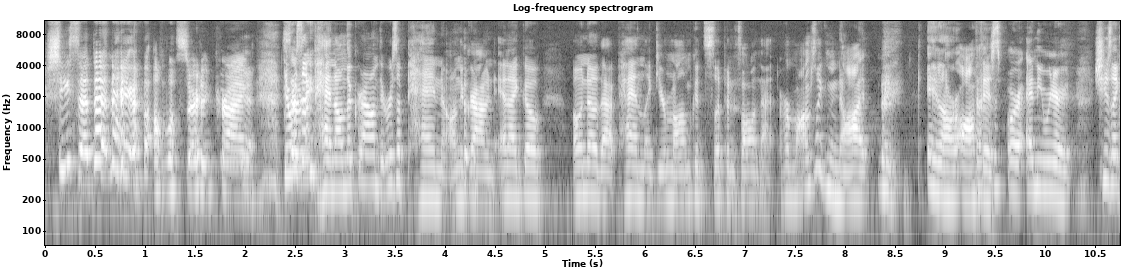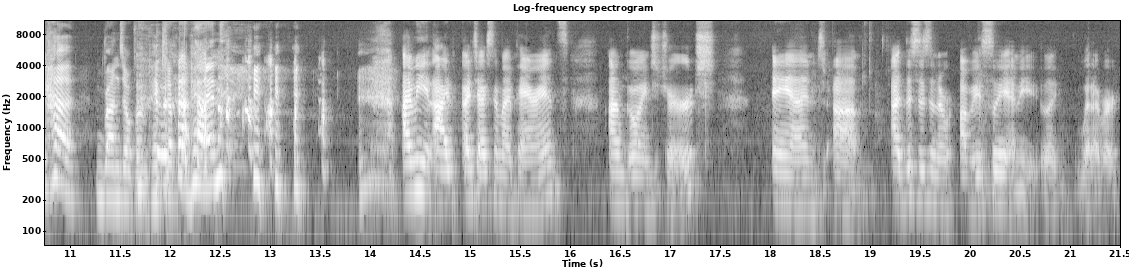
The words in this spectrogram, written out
She said that and I almost started crying. There was a pen on the ground. There was a pen on the ground, and I go, "Oh no, that pen! Like your mom could slip and fall on that." Her mom's like not like in our office or anywhere. near it. She's like, "Huh?" Runs over and picks up the pen. I mean, I, I texted my parents, I'm going to church, and um, I, this isn't a, obviously any, like, whatever,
